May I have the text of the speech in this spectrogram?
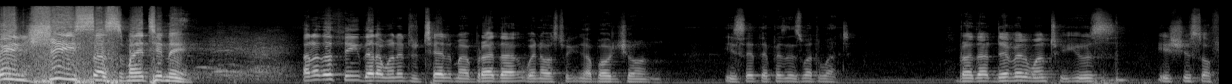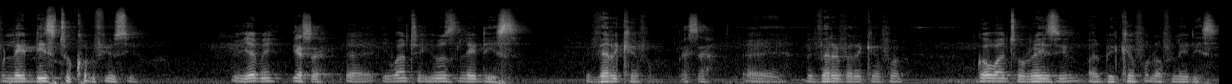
In Jesus' mighty name. Another thing that I wanted to tell my brother when I was talking about John, he said the person is what what? Brother, devil want to use issues of ladies to confuse you. You hear me? Yes, sir. Uh, you want to use ladies. Be very careful. Yes, sir. Uh, be very, very careful. God want to raise you, but be careful of ladies.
